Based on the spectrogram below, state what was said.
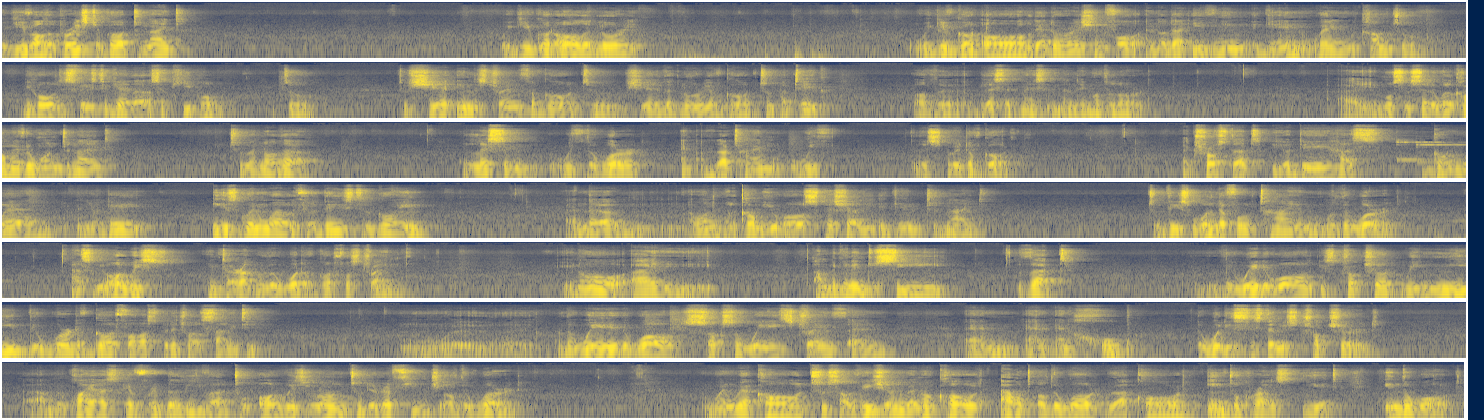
We give all the praise to God tonight. We give God all the glory. We give God all the adoration for another evening again when we come to behold His face together as a people, to, to share in the strength of God, to share the glory of God, to partake of the blessedness in the name of the Lord. I most sincerely welcome everyone tonight to another lesson with the Word and another time with the Spirit of God. I trust that your day has gone well and your day is going well if your day is still going. And um, I want to welcome you all specially again tonight to this wonderful time with the Word as we always interact with the Word of God for strength. You know, I am beginning to see that the way the world is structured, we need the Word of God for our spiritual sanity. The way the world sucks away strength and and and and hope, the way the system is structured, um, requires every believer to always run to the refuge of the Word when we are called to salvation, we are not called out of the world, we are called into Christ, yet in the world.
